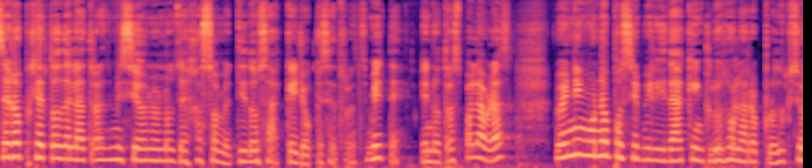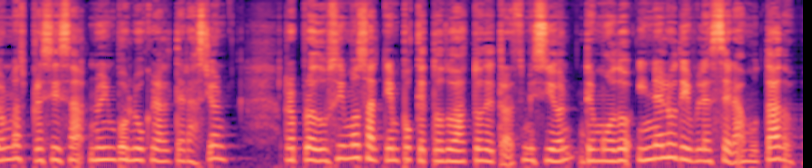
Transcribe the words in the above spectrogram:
Ser objeto de la transmisión no nos deja sometidos a aquello que se transmite. En otras palabras, no hay ninguna posibilidad que incluso la reproducción más precisa no involucre alteración. Reproducimos al tiempo que todo acto de transmisión de modo ineludible será mutado.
